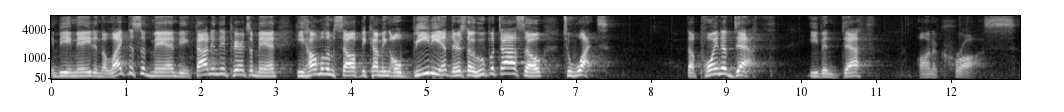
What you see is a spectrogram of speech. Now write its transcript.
and being made in the likeness of man, being found in the appearance of man, he humbled himself, becoming obedient. There's the hupotasso to what? The point of death, even death on a cross.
